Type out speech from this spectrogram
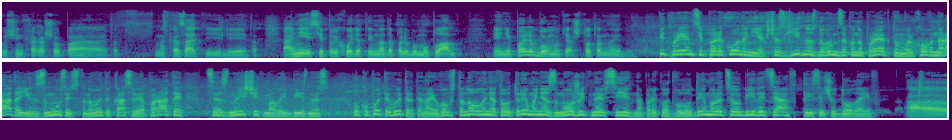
очень хорошо по этот, наказать или этот. А они если приходят, им надо по-любому план, и они по-любому тебя что-то найдут. Підприємці переконані, якщо згідно з новим законопроектом Верховна Рада їх змусить встановити касові апарати, це знищить малий бізнес. Окупити витрати на його встановлення та утримання зможуть не всі. Наприклад, Володимиру це обійдеться в тисячу доларів. А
